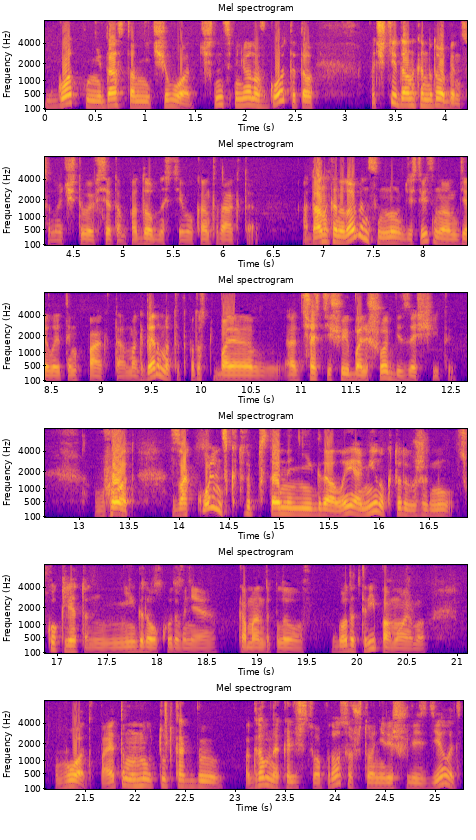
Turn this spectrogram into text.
в год не даст там ничего. 14 миллионов в год это почти Данкан Робинсон, учитывая все там подобности его контракта. А Данкан Робинсон, ну, действительно вам делает импакт, а Макдермот это просто отчасти еще и большой без защиты. Вот. За Коллинс, который постоянно не играл, и Амину, который уже, ну, сколько лет он не играл к уровня команды плей-офф? Года три, по-моему. Вот. Поэтому, ну, тут как бы огромное количество вопросов, что они решили сделать.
